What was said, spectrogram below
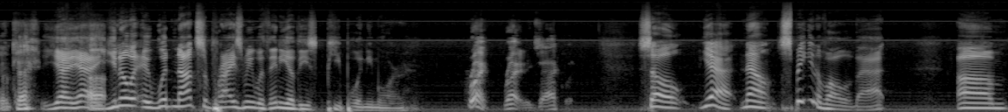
Okay? Yeah, yeah. Uh, you know, it would not surprise me with any of these people anymore. Right, right, exactly. So yeah. Now speaking of all of that, um,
